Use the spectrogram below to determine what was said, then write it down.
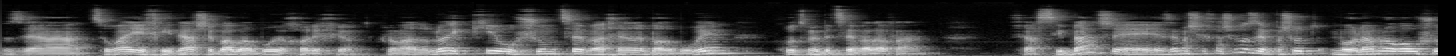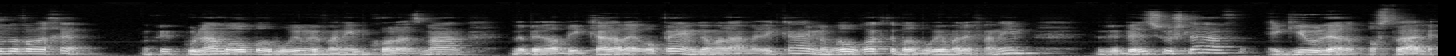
זה הצורה היחידה שבה ברבור יכול לחיות. כלומר לא הכירו שום צבע אחר לברבורים חוץ מבצבע לבן. והסיבה שזה מה שחשבו זה פשוט מעולם לא ראו שום דבר אחר. אוקיי? כולם ראו ברבורים לבנים כל הזמן, נדבר בעיקר על האירופאים, גם על האמריקאים, הם ראו רק את הברבורים הלבנים, ובאיזשהו שלב הגיעו לאוסטרליה.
